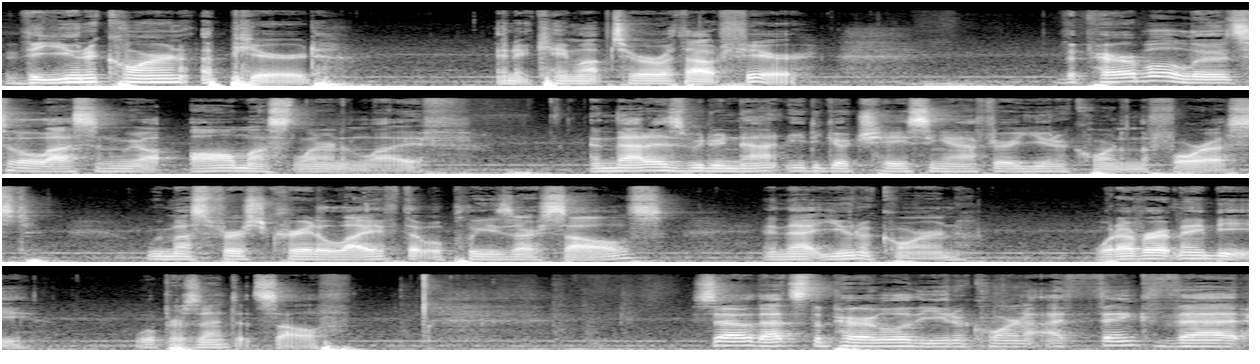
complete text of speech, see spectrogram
The unicorn appeared, and it came up to her without fear. The parable alludes to the lesson we all must learn in life, and that is we do not need to go chasing after a unicorn in the forest. We must first create a life that will please ourselves, and that unicorn, whatever it may be, will present itself. So that's the parable of the unicorn. I think that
